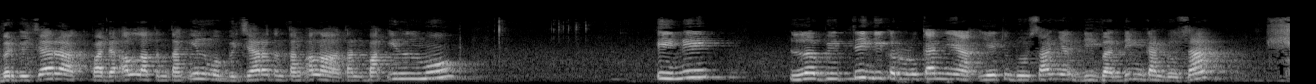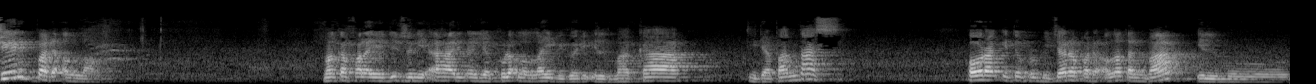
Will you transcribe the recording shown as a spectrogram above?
Berbicara kepada Allah tentang ilmu, bicara tentang Allah tanpa ilmu ini lebih tinggi kedudukannya yaitu dosanya dibandingkan dosa syirik pada Allah. Maka fala yajuzu li ahadin an yakula Allah bighairi ilm. Maka tidak pantas orang itu berbicara pada Allah tanpa ilmu.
